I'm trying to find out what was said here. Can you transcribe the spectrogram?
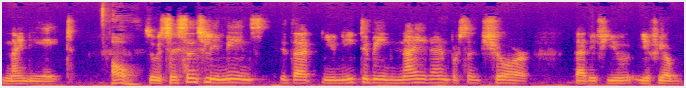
98. Oh. So it essentially means that you need to be 99% sure that if you if you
